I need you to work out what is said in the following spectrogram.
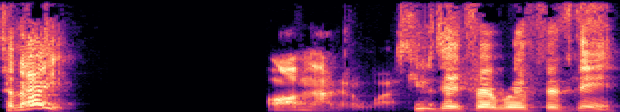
Tonight. Oh, I'm not gonna watch Tuesday, February 15th.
